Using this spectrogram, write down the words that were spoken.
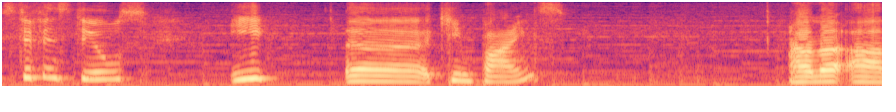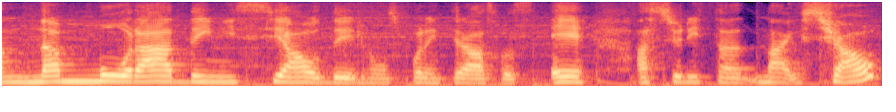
Stephen Stills e ah, Kim Pines. A, a namorada inicial dele, vamos por entre aspas, é a senhorita Nice Shaw.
